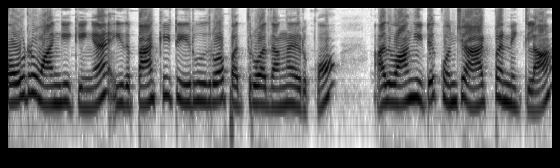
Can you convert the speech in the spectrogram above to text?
பவுட்ரு வாங்கிக்கிங்க. இது பாக்கெட் இருபது ரூபா பத்து ரூபா தாங்க இருக்கும். அது வாங்கிட்டு கொஞ்சம் ஆட் பண்ணிக்கலாம்.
